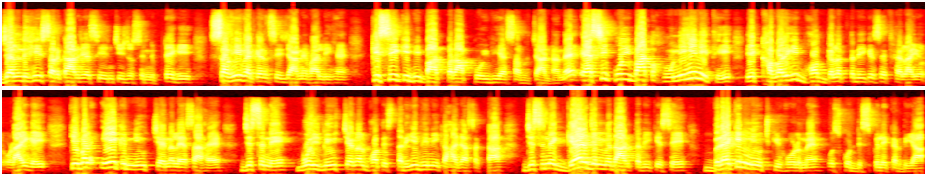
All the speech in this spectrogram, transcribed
जल्द ही सरकार जैसी इन चीज़ों से निपटेगी। सभी वैकेंसी जाने वाली हैं। किसी की भी बात पर आप कोई भी ऐसा विचार न दें। ऐसी कोई बात होनी ही नहीं थी। ये खबर ही बहुत गलत तरीके से फैलाई और उड़ाई गई। केवल एक न्यूज़ चैनल ऐसा है, जिसने, वो न्यूज़ चैनल बहुत स्तरीय भी नहीं कहा जा सकता, जिसने गैर जिम्मेदार तरीके से ब्रेकिंग न्यूज़ की होड़ में उसको डिस्प्ले कर दिया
